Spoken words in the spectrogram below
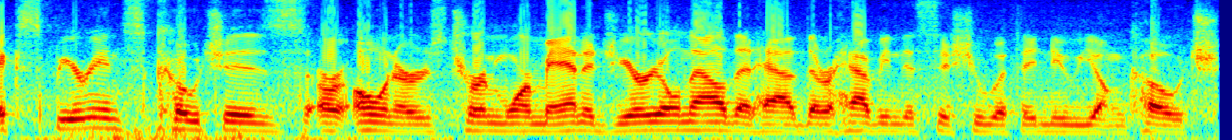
experienced coaches or owners turn more managerial now that have they're having this issue with a new young coach.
